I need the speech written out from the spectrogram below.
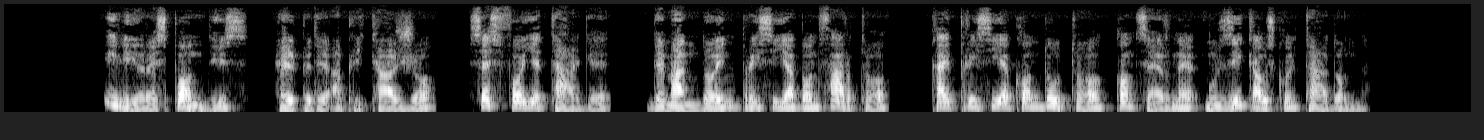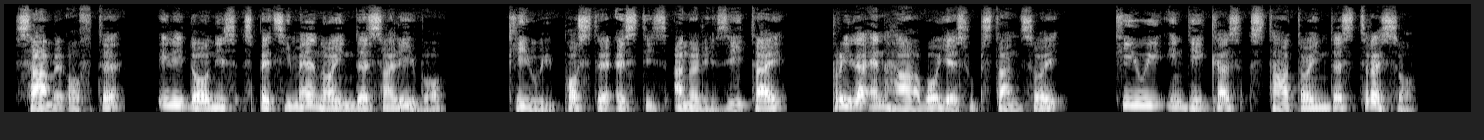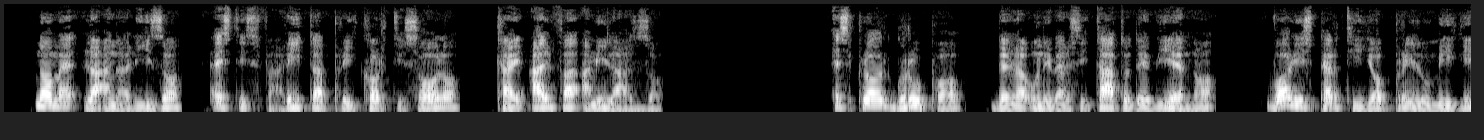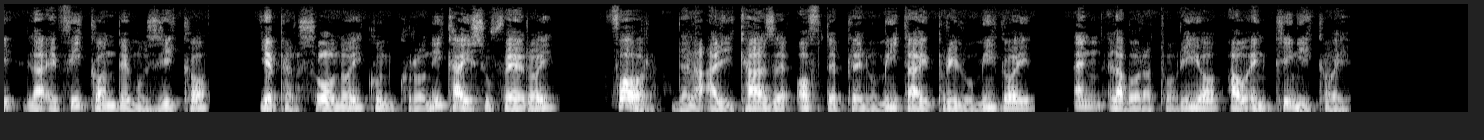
Ili respondis, helpete applicajo, ses foie tage, demandoin prisia bonfarto, cae prisia conduto concerne music auscultadon. Same ofte, ili donis specimenoin de salivo, ciui poste estis analizitai pri la enhavo je substanzoi, ciui indicas statoin de stresso. Nome la analiso estis farita pri cortisolo cae alfa-amilaso. Esplor gruppo de la Universitato de Vieno volis per tio prilumigi la efficon de musico je personoi cun cronicae suferoi for de la alicase ofte plenumitai prilumigoi en laboratorio au en clinicoi.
